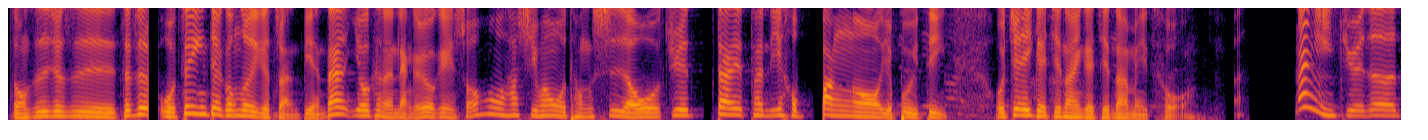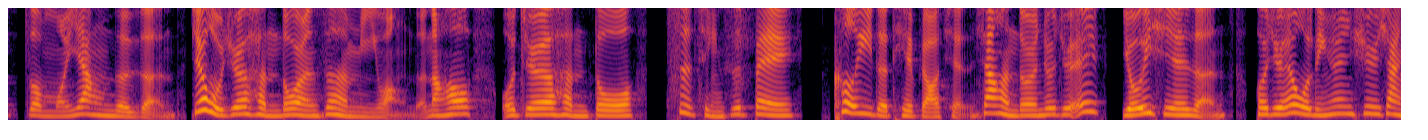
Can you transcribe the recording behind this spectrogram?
总之就是，这是我最近对工作一个转变。但有可能两个月我跟你说，哦，我好喜欢我同事哦，我觉得带团体好棒哦，也不一定。我觉得一个阶段一个阶段没错。那你觉得怎么样的人？其实我觉得很多人是很迷惘的，然后我觉得很多事情是被刻意的贴标签，像很多人就觉得，哎，有一些人会觉得，哎，我宁愿去像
